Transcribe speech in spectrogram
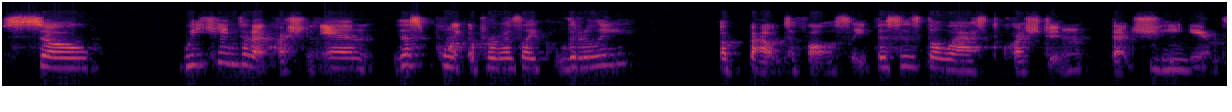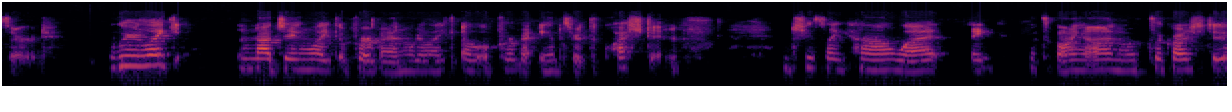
So we came to that question, and this point, Apurva's like literally about to fall asleep. This is the last question that she mm-hmm. answered. We're like nudging like Apurva, and we're like, "Oh, Apurva answered the question," and she's like, "Huh? What? Like, what's going on? What's the question?"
